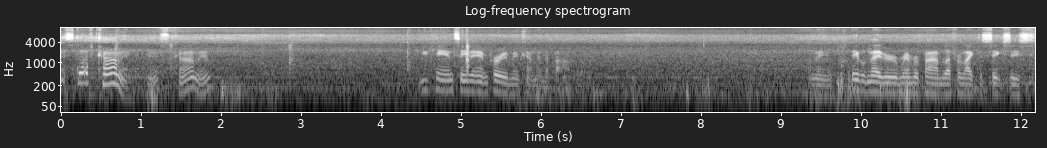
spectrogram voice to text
that stuff coming. It's coming. You can see the improvement coming to Pine Bluff. I mean, people maybe remember Pine Bluff from like the 60s,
